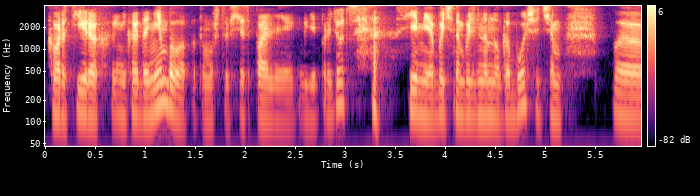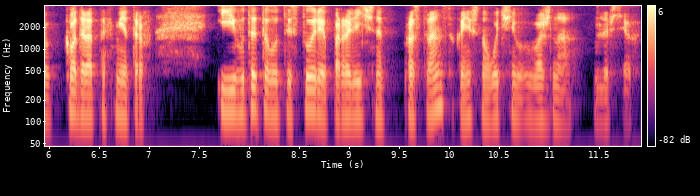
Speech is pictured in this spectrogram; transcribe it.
квартирах, никогда не было, потому что все спали где придется. Семьи обычно были намного больше, чем э, квадратных метров. И вот эта вот история про личное пространство, конечно, очень важна для всех.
